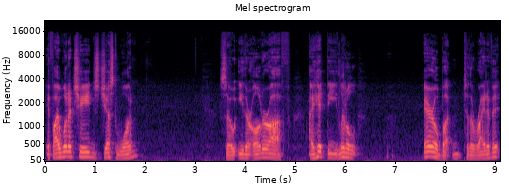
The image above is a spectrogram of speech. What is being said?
If I want to change just one, so either on or off, I hit the little arrow button to the right of it,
